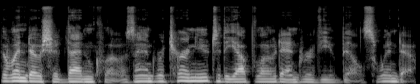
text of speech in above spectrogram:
The window should then close and return you to the Upload and Review Bills window.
